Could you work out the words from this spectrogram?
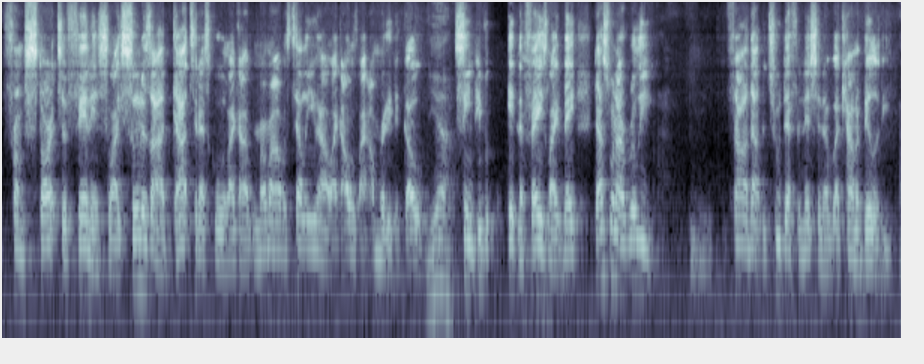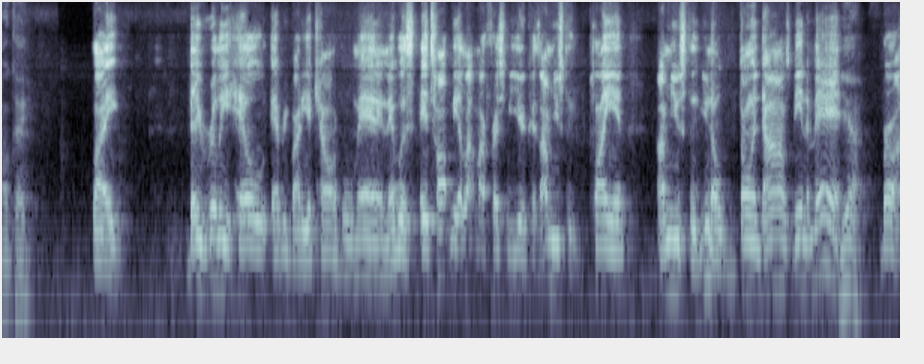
from start to finish, like soon as I got to that school, like I remember I was telling you how like I was like I'm ready to go. Yeah. Seeing people hit in the face, like they that's when I really found out the true definition of accountability. Okay. Like they really held everybody accountable, man. And it was it taught me a lot my freshman year because I'm used to playing. I'm used to, you know, throwing dimes, being the man. Yeah. Bro,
